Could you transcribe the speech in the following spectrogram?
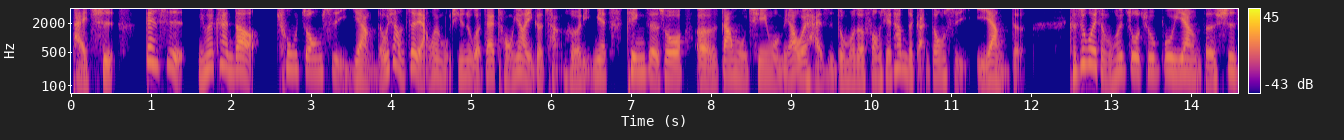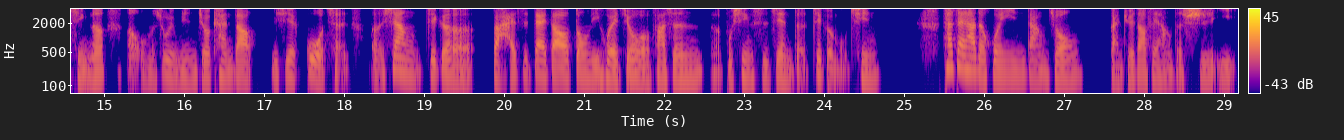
排斥，但是你会看到初衷是一样的。我想这两位母亲如果在同样一个场合里面听着说，呃，当母亲我们要为孩子多么的奉献，他们的感动是一样的。可是为什么会做出不一样的事情呢？呃，我们书里面就看到一些过程，呃，像这个。把孩子带到动力会就发生呃不幸事件的这个母亲，她在她的婚姻当中感觉到非常的失意，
